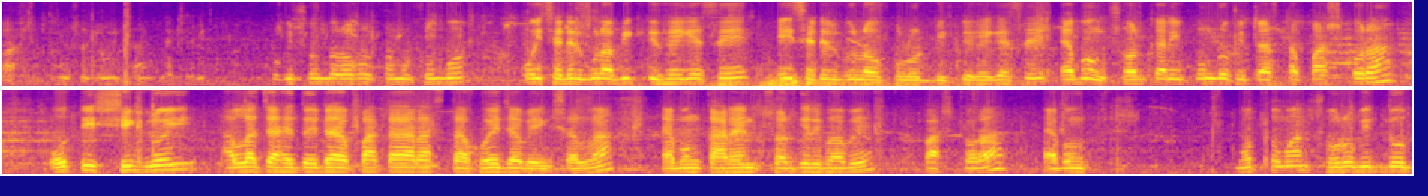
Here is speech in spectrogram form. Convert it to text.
পাঁচ শতাংশ জমিটা দেখেন। খুবই সুন্দর অবস্থান সুন্দর ওই সাইডেরগুলা বিক্রি হয়ে গেছে, এই সাইডেরগুলো প্লট বিক্রি হয়ে গেছে এবং সরকারি পনেরো ফিট রাস্তা পাশ করা, অতি শীঘ্রই আল্লাহ চাহে তো এটা পাকা রাস্তা হয়ে যাবে ইনশাল্লাহ, এবং কারেন্ট সরকারিভাবে পাশ করা এবং বর্তমান সৌরবিদ্যুৎ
